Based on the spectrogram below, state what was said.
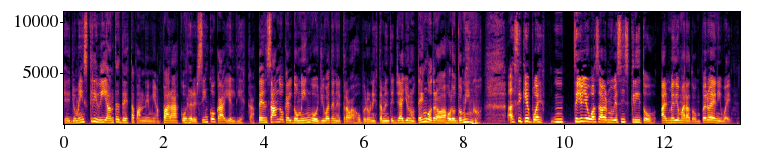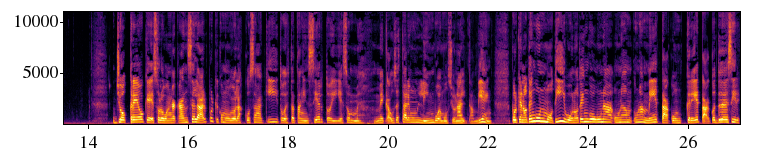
eh, yo me inscribí antes de esta pandemia para correr el 5K y el 10K, pensando que el domingo yo iba a tener trabajo, pero honestamente ya yo no tengo trabajo los domingos. Así que pues, mm, si yo llego a saber, me hubiese inscrito al medio maratón. Pero anyway, yo creo que eso lo van a cancelar porque como veo las cosas aquí, todo está tan incierto y eso me, causa estar en un limbo emocional también. Porque no tengo un motivo, no tengo una, una, una meta concreta. Es decir,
